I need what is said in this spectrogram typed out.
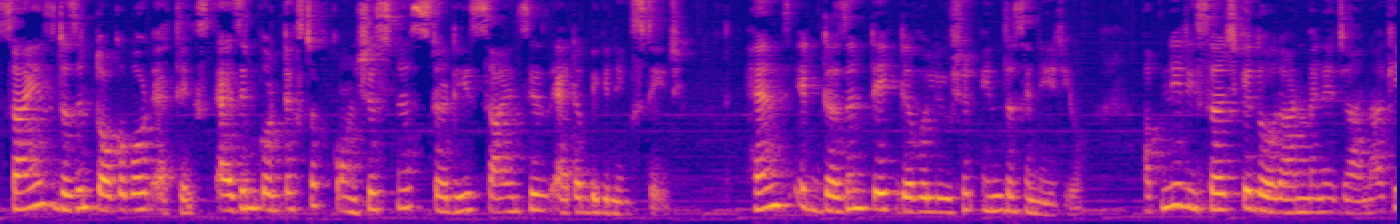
science doesn't talk about ethics as in context of consciousness studies science is at a beginning stage hence it doesn't take devolution in the scenario अपनी रिसर्च के दौरान मैंने जाना कि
